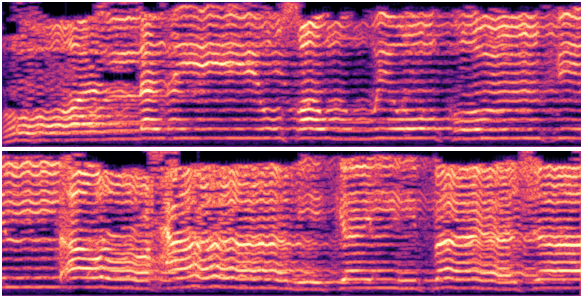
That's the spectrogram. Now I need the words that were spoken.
هو الذي يصوركم في الأرحام كيف يشاء.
